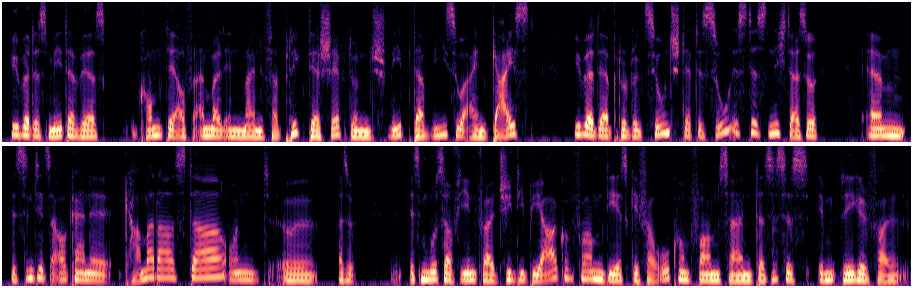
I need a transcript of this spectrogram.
über das Metaverse kommt der auf einmal in meine Fabrik, der Chef, und schwebt da wie so ein Geist über der Produktionsstätte. So ist es nicht. Also ähm, es sind jetzt auch keine Kameras da und äh, also es muss auf jeden Fall GDPR-konform, DSGVO-konform sein. Das ist es im Regelfall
